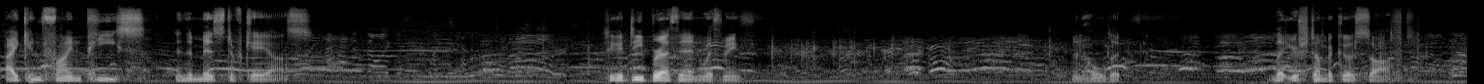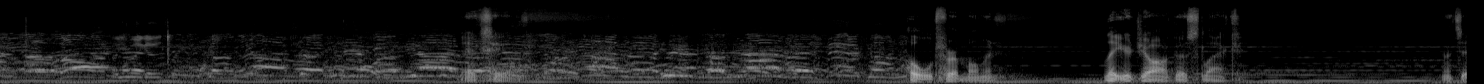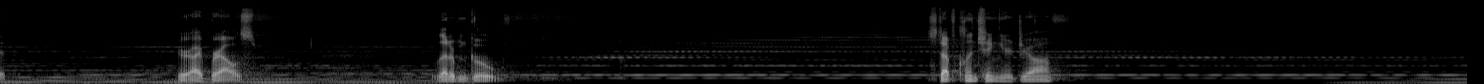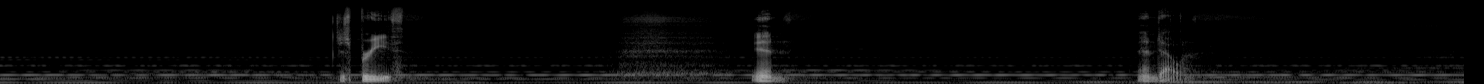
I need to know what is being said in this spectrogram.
I can find peace in the midst of chaos. Take a deep breath in with me. And hold it. Let your stomach go soft. Exhale. Hold for a moment. Let your jaw go slack. That's it. Your eyebrows. Let them go. Stop clenching your jaw. Just breathe. in and out.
